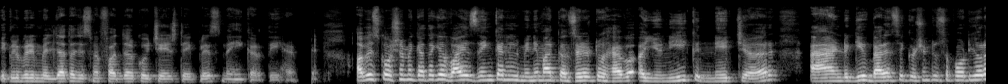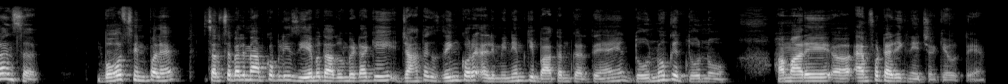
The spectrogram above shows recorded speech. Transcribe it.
इक्विलिब्रियम मिल जाता है, जिसमें फर्दर कोई चेंज टेक प्लेस नहीं करती है। अब इस क्वेश्चन में कहता है कि why zinc and aluminium are consider to have a unique nature and give balance equation to support your answer बहुत सिंपल है। सबसे पहले मैं आपको प्लीज़ ये बता दूँ बेटा कि जहाँ तक जिंक और एल्यूमिनियम की बात हम करते हैं, दोनों के दोनों हमारे एम्फोटेरिक नेचर के होते हैं।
